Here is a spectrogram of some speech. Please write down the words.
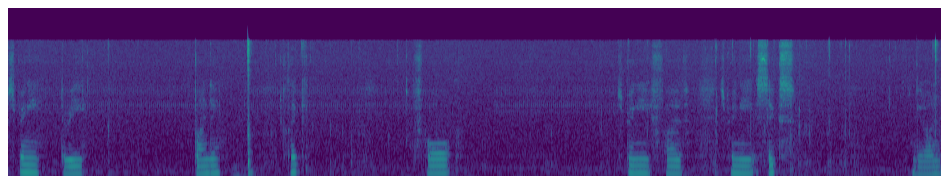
springy, three binding, click, four springy, five Springy six. Get on him.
